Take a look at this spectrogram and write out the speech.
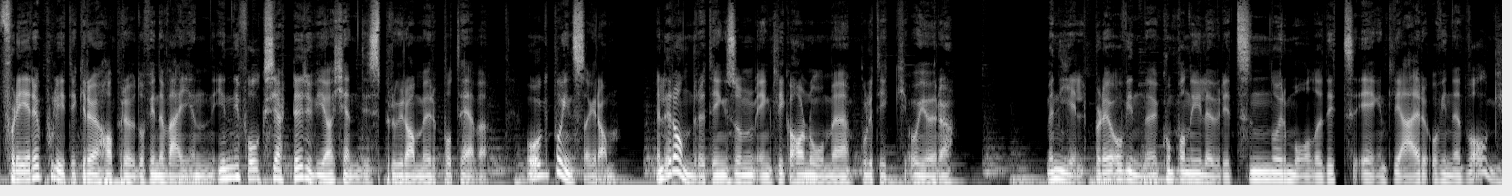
Flere politikere har prøvd å finne veien inn i folks hjerter via kjendisprogrammer på TV og på Instagram, eller andre ting som egentlig ikke har noe med politikk å gjøre. Men hjelper det å vinne Kompani Lauritzen når målet ditt egentlig er å vinne et valg?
